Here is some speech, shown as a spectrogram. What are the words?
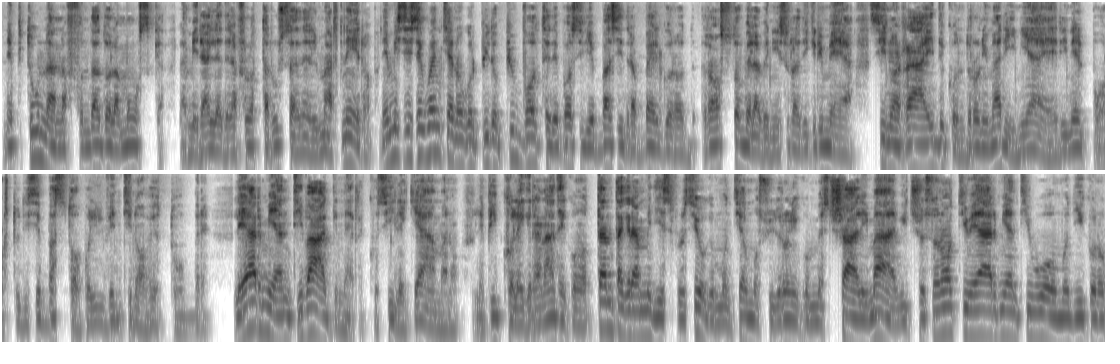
Neptune hanno affondato la Mosca, la miraglia della flotta russa nel Mar Nero. Nei mesi seguenti hanno colpito più volte depositi e basi tra Belgorod, Rostov e la penisola di Crimea, sino a raid con droni marini e aerei nel porto di Sebastopoli il 29 ottobre. Le armi anti-Wagner, così le chiamano, le piccole granate con 80 grammi di esplosivo che montiamo sui droni commerciali Mavic, sono ottime armi anti-uomo, dicono,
